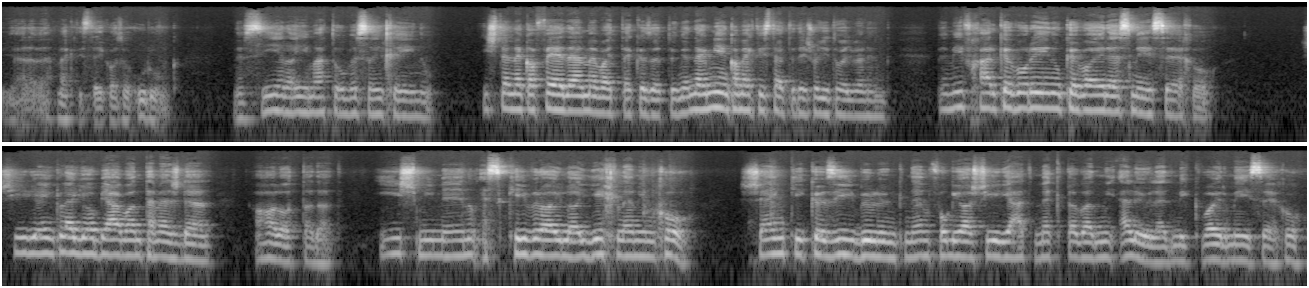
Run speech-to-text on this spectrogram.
ugye eleve megtisztelik az, urunk. Ne szél a imátó. Istennek a fejedelme vagy te közöttünk. Ennek milyen a megtiszteltetés, hogy itt vagy velünk. Be mi fhár kövorénu kövajresz mészého. Sírjaink legjobbjában temesd el a halottadat. Is mi menu, ez kivrajla jichleminko. Senki közívülünk nem fogja a sírját megtagadni előled, mik vajr mészého,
